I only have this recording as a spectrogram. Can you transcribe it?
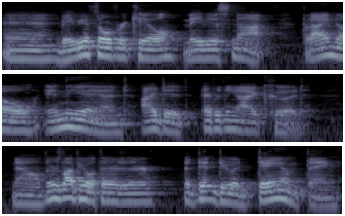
And maybe it's overkill, maybe it's not. But I know in the end, I did everything I could. Now, there's a lot of people out there, there that didn't do a damn thing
